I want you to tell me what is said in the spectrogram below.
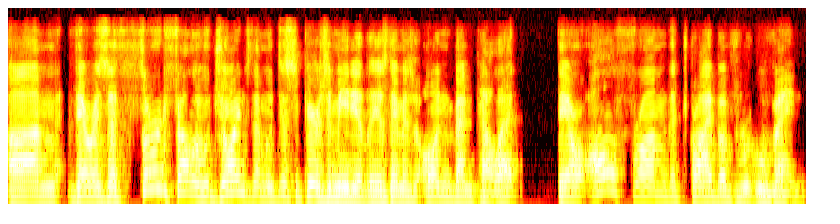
Um, there is a third fellow who joins them who disappears immediately. His name is On Ben Pelet. They are all from the tribe of Reuven.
